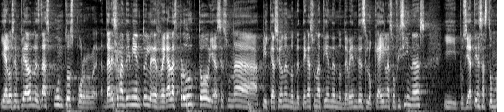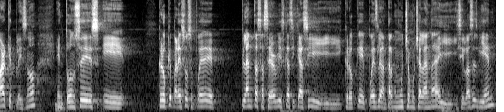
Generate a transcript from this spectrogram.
y a los empleados les das puntos por dar ese mantenimiento y les regalas producto y haces una aplicación en donde tengas una tienda en donde vendes lo que hay en las oficinas y pues ya tienes hasta un marketplace, ¿no? Entonces, eh, creo que para eso se puede plantas a service casi casi y creo que puedes levantar mucha, mucha lana y, y si lo haces bien,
